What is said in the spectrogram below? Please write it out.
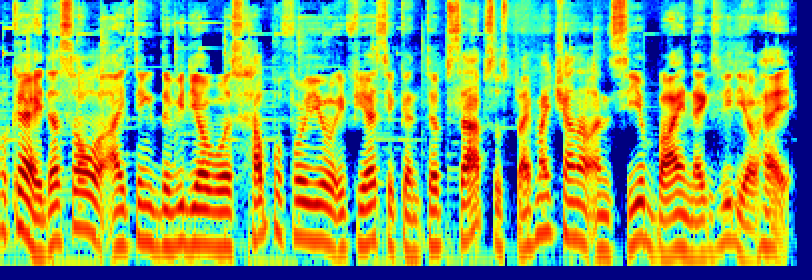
Okay, that's all. I think the video was helpful for you. If yes, you can tap sub, subscribe my channel and see you by next video. Hey!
